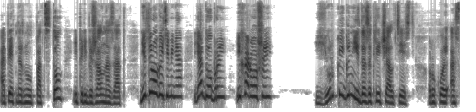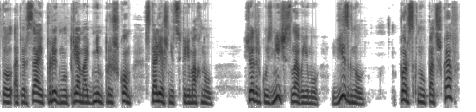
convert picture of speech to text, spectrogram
опять нырнул под стол и перебежал назад. — Не трогайте меня! Я добрый и хороший! — Юрка и гнида! — закричал тесть. Рукой о стол оперся и прыгнул прямо одним прыжком, столешницу перемахнул. Федор Кузьмич, слава ему, визгнул, порскнул под шкаф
